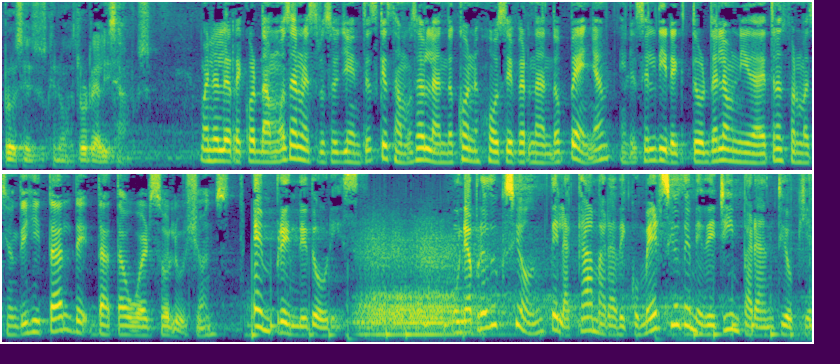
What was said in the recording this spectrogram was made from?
procesos que nosotros realizamos. Bueno, le recordamos a nuestros oyentes que estamos hablando con José Fernando Peña. Él es el director de la unidad de transformación digital de DataWare Solutions. Emprendedores. Una producción de la Cámara de Comercio de Medellín para Antioquia.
